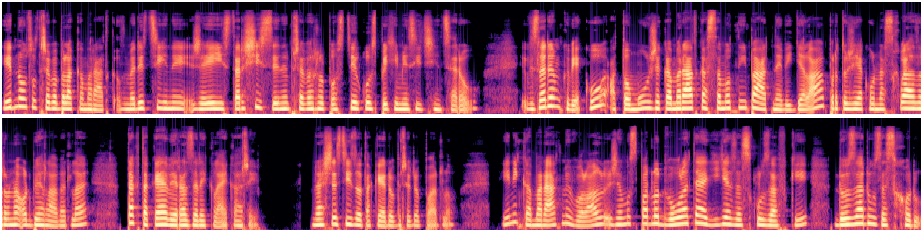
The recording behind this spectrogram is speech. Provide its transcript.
Jednou to třeba byla kamarádka z medicíny, že její starší syn převrhl postýlku s pětiměsíční dcerou. Vzhledem k věku a tomu, že kamarádka samotný pád neviděla, protože jako na schvál zrovna odběhla vedle, tak také vyrazili k lékaři. Naštěstí to také dobře dopadlo. Jiný kamarád mi volal, že mu spadlo dvouleté dítě ze skluzavky dozadu ze schodu.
